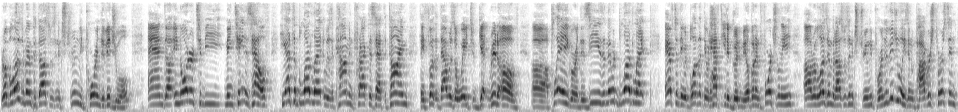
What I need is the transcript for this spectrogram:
Rebbe Lazar ben Pedas was an extremely poor individual, and uh, in order to be maintain his health, he had to bloodlet. It was a common practice at the time. They thought that that was a way to get rid of uh, a plague or a disease, and they would bloodlet after they would blood that, they would have to eat a good meal. But unfortunately, uh, Rabbi Lezer Badas was an extremely poor individual. He's an impoverished person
